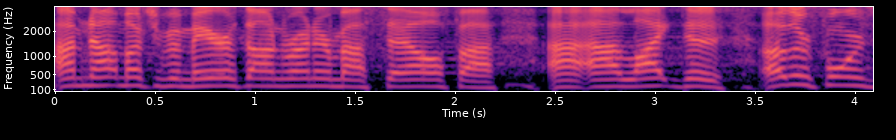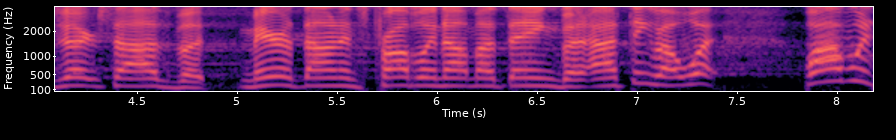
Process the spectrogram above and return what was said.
I'm not much of a marathon runner myself. I, I, I like the other forms of exercise, but marathoning is probably not my thing. But I think about what, why would,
